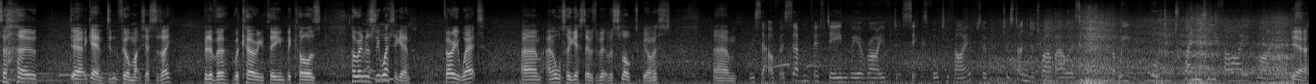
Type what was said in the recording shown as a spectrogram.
So, yeah, again, didn't feel much yesterday. Bit of a recurring theme because horrendously wet again. Very wet. Um, and also yesterday was a bit of a slog, to be honest. Um, We set off at 7.15, we arrived at 6.45, so just under 12 hours, but we walked 25 miles. yeah,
